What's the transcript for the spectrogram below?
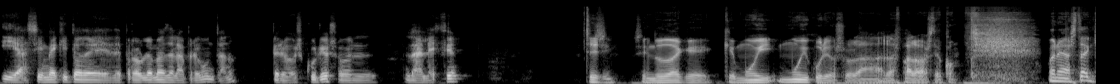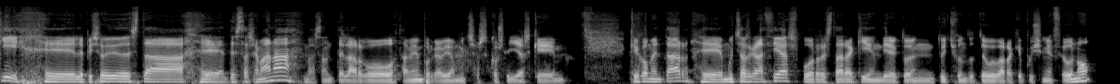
y así me quito de, problemas de la pregunta, ¿no? Pero es curioso la elección. Sí, sí, sin duda que, que muy, muy curioso la- las palabras de Ocon. Bueno, hasta aquí eh, el episodio de esta, eh, de esta semana, bastante largo también porque había muchas cosillas que, que comentar. Eh, muchas gracias por estar aquí en directo en twitch.tv barra Keeppushing F1.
